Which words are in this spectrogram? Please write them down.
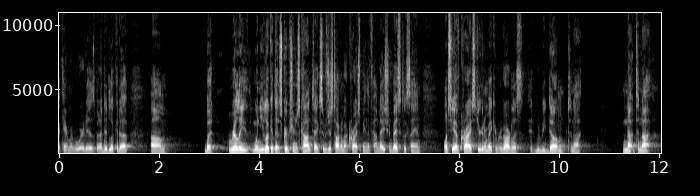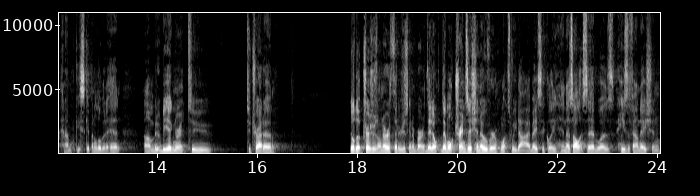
I can't remember where it is, but I did look it up. Um, but really, when you look at that scripture in its context, it was just talking about Christ being the foundation, basically saying, once you have Christ, you're going to make it regardless. It would be dumb to not, not to not, and I'm skipping a little bit ahead, um, but it would be ignorant to, to try to build up treasures on earth that are just going to burn. They don't, they won't transition over once we die, basically. And that's all it said was, He's the foundation.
